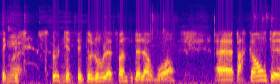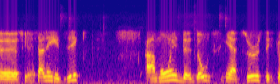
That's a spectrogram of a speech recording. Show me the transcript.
C'est que Ouais. c'est sûr que c'est toujours le fun de le revoir. Euh, par contre, euh, ce que ça l'indique, à moins de d'autres signatures, c'est que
